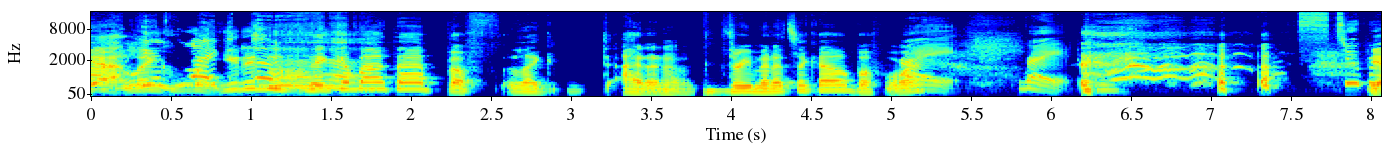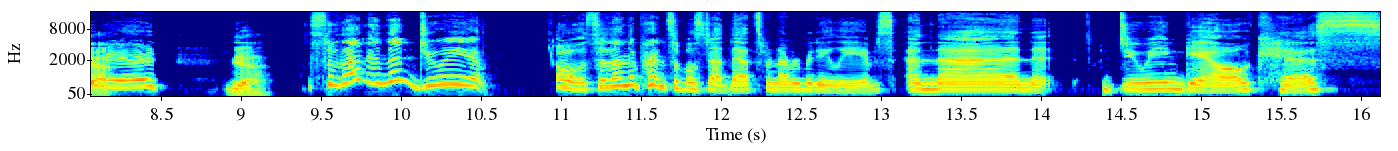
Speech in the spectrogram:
yeah, like, what, you didn't think about that before, like I don't know, three minutes ago before. right, right. Super Yeah. weird. yeah, So then, and then Dewey. Oh, so then the principal's dead. That's when everybody leaves, and then Dewey and Gale kiss.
